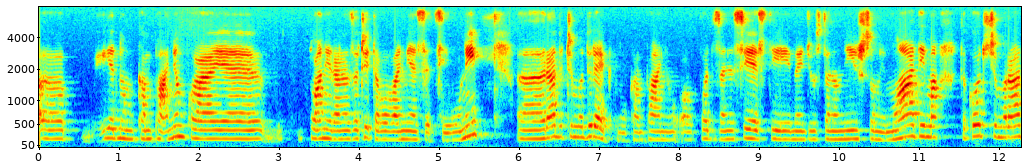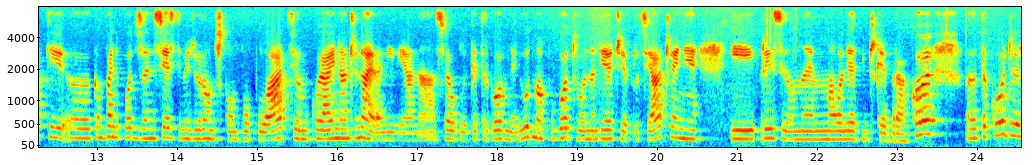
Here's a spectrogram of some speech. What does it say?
eh, jednom kampanjom koja je planirana za čitav ovaj mjesec i juni. E, radit ćemo direktnu kampanju podizanja svijesti među stanovništvom i mladima. Također ćemo raditi e, kampanju podizanja svijesti među romskom populacijom koja je inače najranjivija na sve oblike trgovine ljudima, pogotovo na dječje prosjačenje i prisilne maloljetničke brakove. E, također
